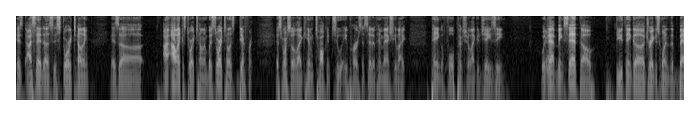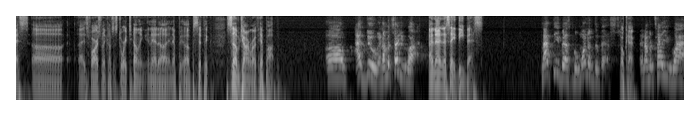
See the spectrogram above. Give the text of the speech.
his. I said uh, his storytelling is uh I, I like his storytelling, but storytelling is different. It's more so like him talking to a person instead of him actually like painting a full picture like a Jay Z. With that being said, though, do you think uh Drake is one of the best uh as far as when it comes to storytelling in that uh in that uh, specific subgenre of hip hop? Um, I do, and I'm gonna tell you why. And I, I say the best. Not the best, but one of the best. Okay. And I'm gonna tell you why.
